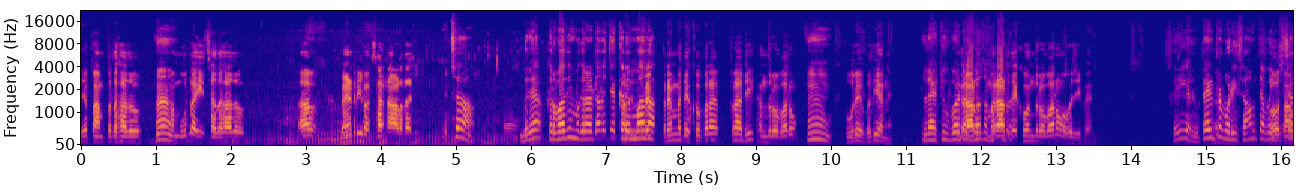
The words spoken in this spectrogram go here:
ਇਹ ਪੰਪ ਦਿਖਾ ਦਿਓ। ਹਾਂ। ਆ ਮੂਰਲਾ ਹਿੱਸਾ ਦਿਖਾ ਦਿਓ। ਆ ਬੈਟਰੀ ਬਕਸਾ ਨਾਲ ਦਾ ਜੀ। ਅੱਛਾ। ਵੀਰੇ ਕਰਵਾ ਦੀ ਮਗਰਾਟਾਂ ਦਾ ਚੈੱਕ ਰਿਮਾਂ ਦਾ। ਰਿਮ ਦੇਖੋ ਭਰਾ ਭਰਾ ਜੀ ਅੰਦਰੋਂ ਬਾਹਰੋਂ। ਹੂੰ। ਪੂਰੇ ਵਧੀਆ ਨੇ। ਲੈ ਟਿਊਬਰ ਡੱਬਾ ਮਰਾੜ ਦੇਖੋ ਅੰਦਰੋਂ ਬਾਹਰੋਂ ਉਹੋ ਜੀ ਪਏ ਨੇ ਸਹੀ ਗੱਲ ਟਰੈਕਟਰ ਬੜੀ ਸਾਂਭ ਚ ਆ ਬਈ ਰੱਖਿਆ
